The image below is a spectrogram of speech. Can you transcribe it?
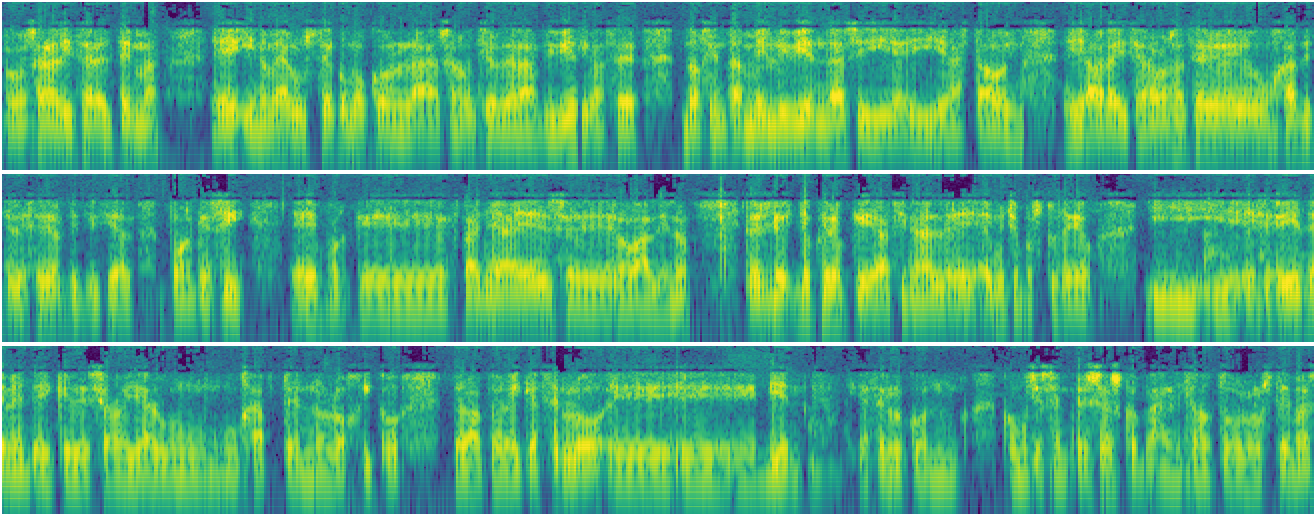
vamos a analizar el tema, eh, y no me haga usted como con los anuncios de de la vivienda, iba a hacer 200.000 viviendas y, hasta hoy. Y ahora dice, vamos a hacer un hub de inteligencia artificial, porque sí, ¿eh? porque España es eh, lo vale, ¿no? Entonces yo, creo que al final hay mucho postureo y, evidentemente hay que desarrollar un, hub tecnológico, pero, pero hay que hacerlo bien, hay que hacerlo con, con muchas empresas, analizando todos los temas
